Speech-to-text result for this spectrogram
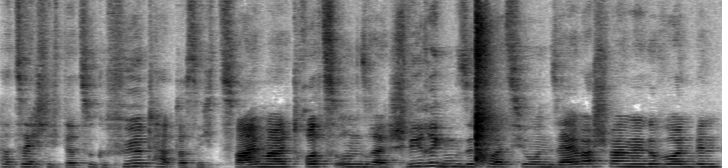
tatsächlich dazu geführt hat, dass ich zweimal trotz unserer schwierigen Situation selber schwanger geworden bin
